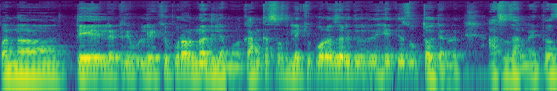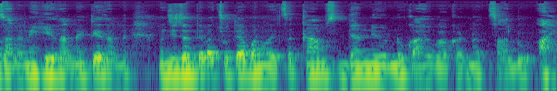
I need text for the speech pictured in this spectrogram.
पण ते लेटरी लेखी पुरावा न दिल्यामुळं कारण कसं लेखी पुरावा जरी दिलं हे तेच उत्तर देणार आहेत. असं झालं नाही तसं झालं नाही हे झालं नाही ते झालं नाही. म्हणजे जनतेला चुत्या बनवायचं काम सध्या निवडणूक आयोगाकडनं चालू आहे.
